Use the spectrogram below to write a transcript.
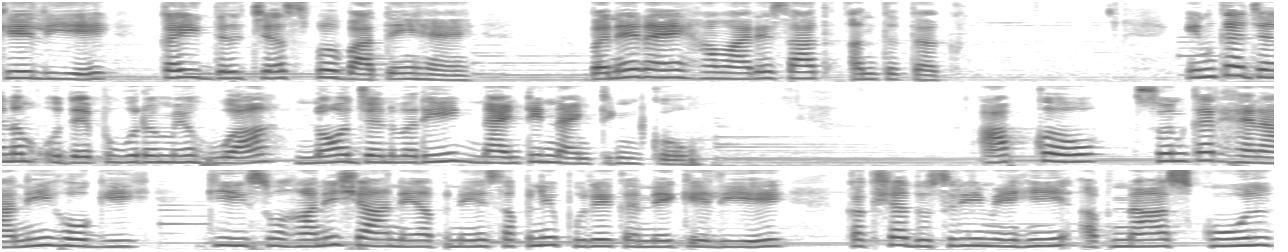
के लिए कई दिलचस्प बातें हैं। बने रहे हमारे साथ अंत तक। इनका जन्म उदयपुर में हुआ 9 जनवरी 1919 को। आपको सुनकर हैरानी होगी कि सुहानी शाह ने अपने सपने पूरे करने के लिए कक्षा दूसरी में ही अपना स्कूल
